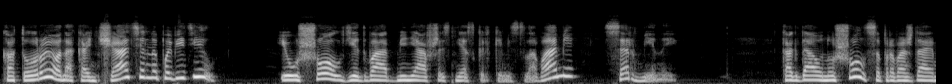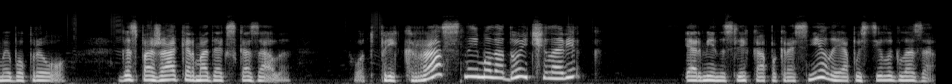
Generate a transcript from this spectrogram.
которую он окончательно победил, и ушел, едва обменявшись несколькими словами, с Эрминой. Когда он ушел, сопровождаемый Бопрео, госпожа Кермадек сказала, «Вот прекрасный молодой человек!» И Армина слегка покраснела и опустила глаза.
